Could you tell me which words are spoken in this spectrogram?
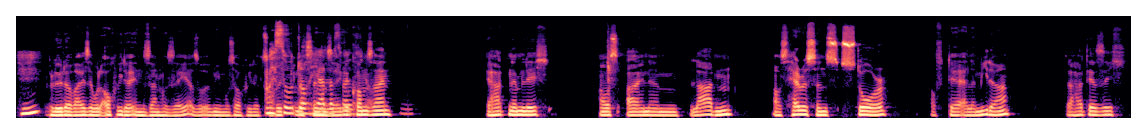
Hm? Blöderweise wohl auch wieder in San Jose, also irgendwie muss er auch wieder zurück so, nach doch, San ja, Jose gekommen sein. Hm. Er hat nämlich aus einem Laden, aus Harrisons Store auf der Alameda, da hat er sich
